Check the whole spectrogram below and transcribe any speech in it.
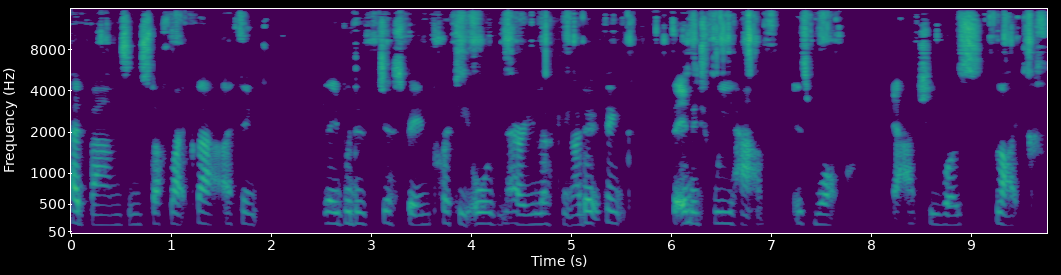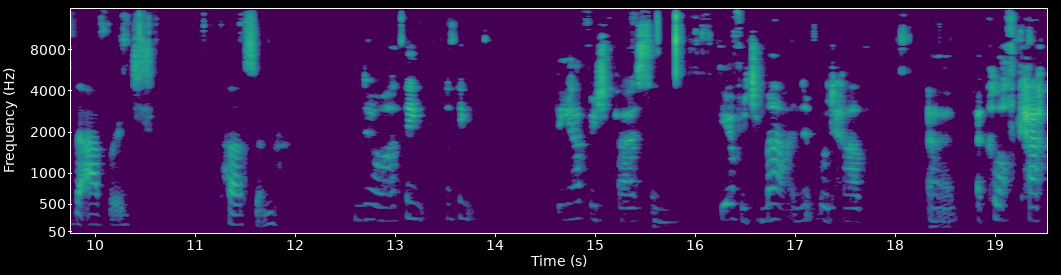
headbands and stuff like that. I think they would have just been pretty ordinary looking. I don't think the image we have is what actually was like the average person. No, I think I think the average person, the average man, would have uh, a cloth cap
